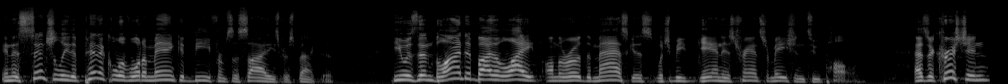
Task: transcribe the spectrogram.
and essentially the pinnacle of what a man could be from society's perspective. He was then blinded by the light on the road to Damascus, which began his transformation to Paul. As a Christian,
